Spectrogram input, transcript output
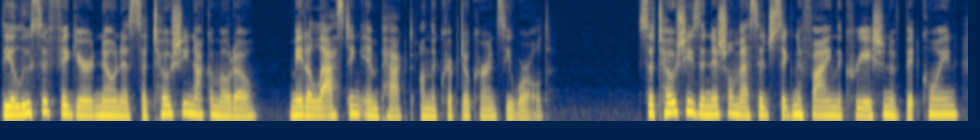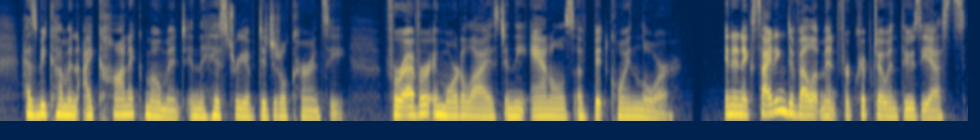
the elusive figure known as Satoshi Nakamoto made a lasting impact on the cryptocurrency world. Satoshi's initial message signifying the creation of Bitcoin has become an iconic moment in the history of digital currency, forever immortalized in the annals of Bitcoin lore. In an exciting development for crypto enthusiasts,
